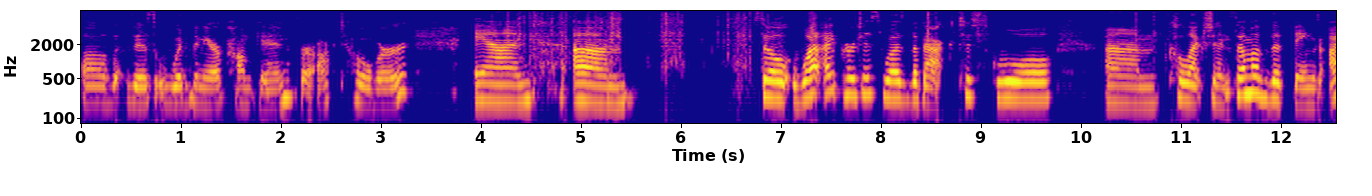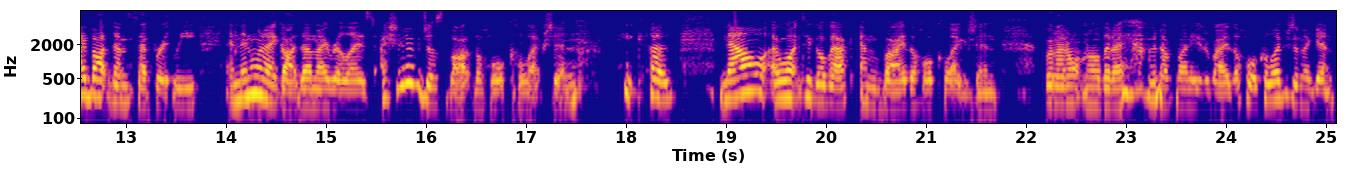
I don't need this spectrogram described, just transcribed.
of this wood veneer pumpkin for October. And um, so what I purchased was the back to school um, collection. Some of the things, I bought them separately. And then when I got them, I realized I should have just bought the whole collection. because now I want to go back and buy the whole collection, but I don't know that I have enough money to buy the whole collection again.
